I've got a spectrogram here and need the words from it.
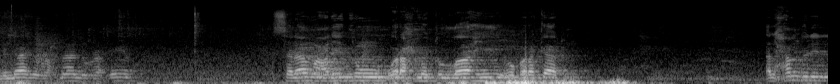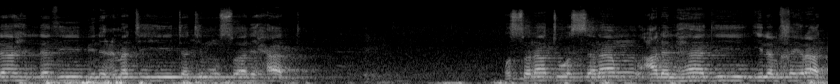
بسم الله الرحمن الرحيم. السلام عليكم ورحمة الله وبركاته. الحمد لله الذي بنعمته تتم الصالحات. والصلاة والسلام على الهادي إلى الخيرات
